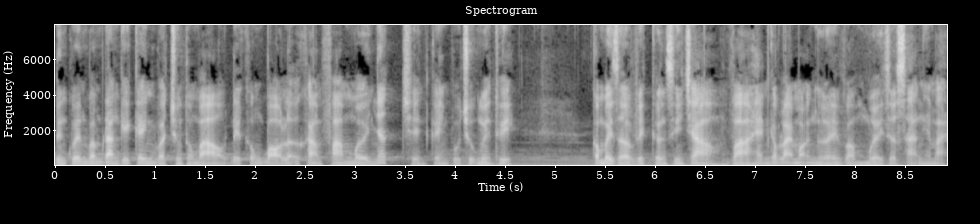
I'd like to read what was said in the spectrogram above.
Đừng quên bấm đăng ký kênh và chuông thông báo để không bỏ lỡ khám phá mới nhất trên kênh Vũ trụ Nguyên Thủy. Còn bây giờ Việt Cường xin chào và hẹn gặp lại mọi người vào 10 giờ sáng ngày mai.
